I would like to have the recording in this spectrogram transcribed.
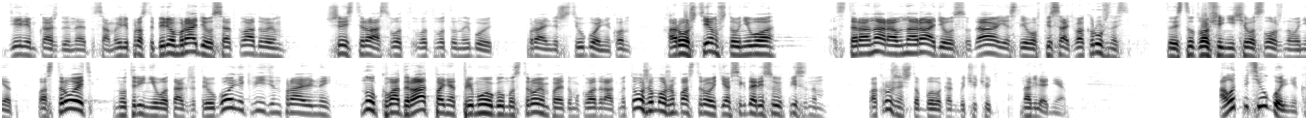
делим каждую на это самое. Или просто берем радиус и откладываем 6 раз. Вот, вот, вот он и будет правильный шестиугольник. Он хорош тем, что у него сторона равна радиусу, да, если его вписать в окружность. То есть тут вообще ничего сложного нет. Построить, внутри него также треугольник виден правильный. Ну, квадрат, понятно, прямой угол мы строим, поэтому квадрат мы тоже можем построить. Я всегда рисую вписанным в окружность, чтобы было как бы чуть-чуть нагляднее. А вот пятиугольник.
